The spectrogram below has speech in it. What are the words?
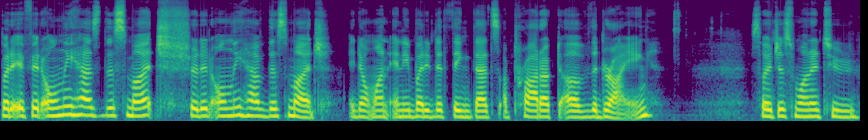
But if it only has this much, should it only have this much, I don't want anybody to think that's a product of the drying. So I just wanted to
